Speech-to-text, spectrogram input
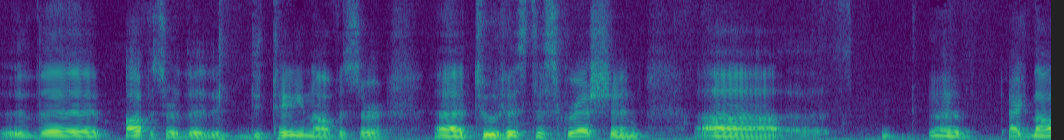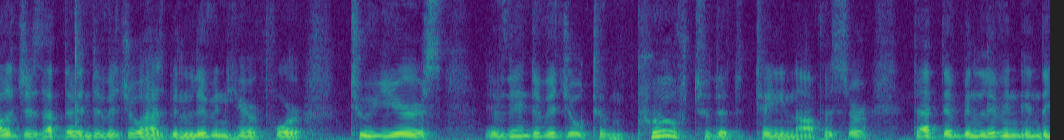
the officer, the, the detaining officer, uh, to his discretion, uh, uh, acknowledges that the individual has been living here for two years, if the individual can prove to the detaining officer that they've been living in the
